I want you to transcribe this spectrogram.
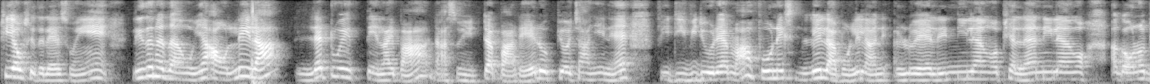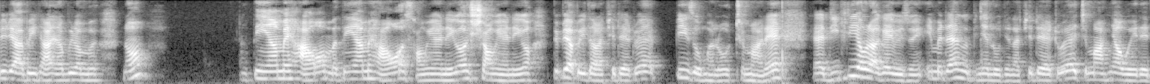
ထိရောက်စေတယ်လဲဆိုရင်လေးသနတန်ကိုရအောင်လေ့လာလက်တွေ့တင်လိုက်ပါဒါဆိုရင်တက်ပါတယ်လို့ပြောချရင်းနဲ့ဒီဗီဒီယိုထဲမှာ phonics လေ့လာပုံလေ့လာနေအလွယ်လေးနီလန်းကိုဖြက်လန်းနီလန်းကိုအကုန်လုံးပြပြပေးထားတယ်ပြီးတော့နော်တင်ရမယ့်ဟာရောမတင်ရမယ့်ဟာရောဆောင်းရံတွေရောရှောင်းရံတွေရောပြပြပေးထားတာဖြစ်တဲ့အတွက်ပြည့်စုံမှလို့ထင်ပါတယ်အဲဒီဗီဒီယိုရောက်လာခဲ့ပြီဆိုရင်အင်မတန်ကိုပြင်လို့ကျင်တာဖြစ်တဲ့အတွက်ကျွန်မမျှဝေတဲ့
